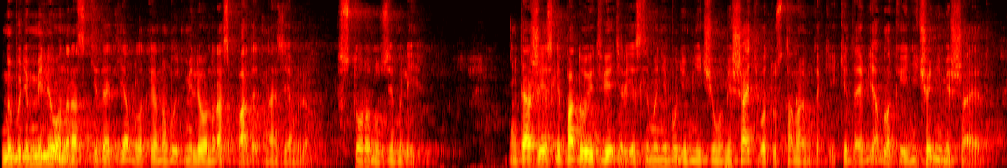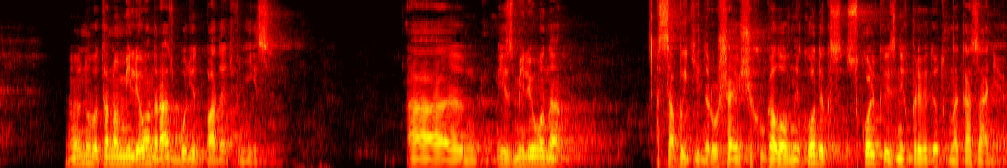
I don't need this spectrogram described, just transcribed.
мы будем миллион раз кидать яблоко, и оно будет миллион раз падать на землю, в сторону земли. Даже если подует ветер, если мы не будем ничему мешать, вот установим такие, кидаем яблоко, и ничего не мешает. Ну, ну вот оно миллион раз будет падать вниз. А из миллиона событий, нарушающих уголовный кодекс, сколько из них приведут к наказанию?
